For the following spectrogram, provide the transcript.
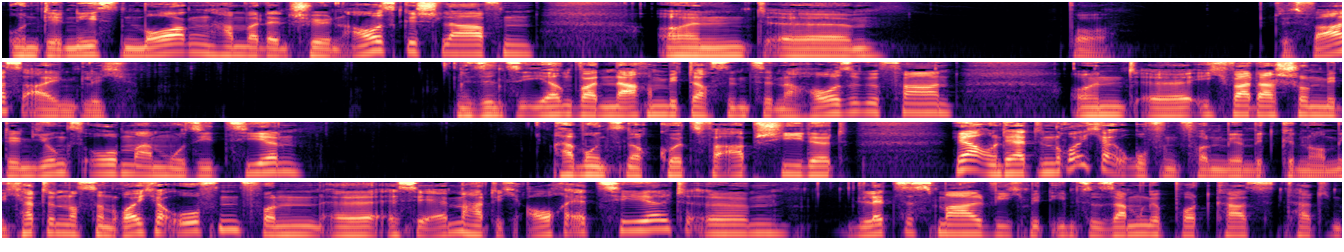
und den nächsten Morgen haben wir dann schön ausgeschlafen und ähm, boah, das war's eigentlich. Dann sind sie irgendwann nach dem Mittag sind sie nach Hause gefahren und äh, ich war da schon mit den Jungs oben am Musizieren haben uns noch kurz verabschiedet. Ja, und er hat den Räucherofen von mir mitgenommen. Ich hatte noch so einen Räucherofen von äh, SEM, hatte ich auch erzählt. Ähm, letztes Mal, wie ich mit ihm zusammen gepodcastet hatte,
